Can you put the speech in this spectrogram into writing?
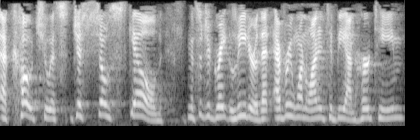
a, a coach who was just so skilled and such a great leader that everyone wanted to be on her team.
